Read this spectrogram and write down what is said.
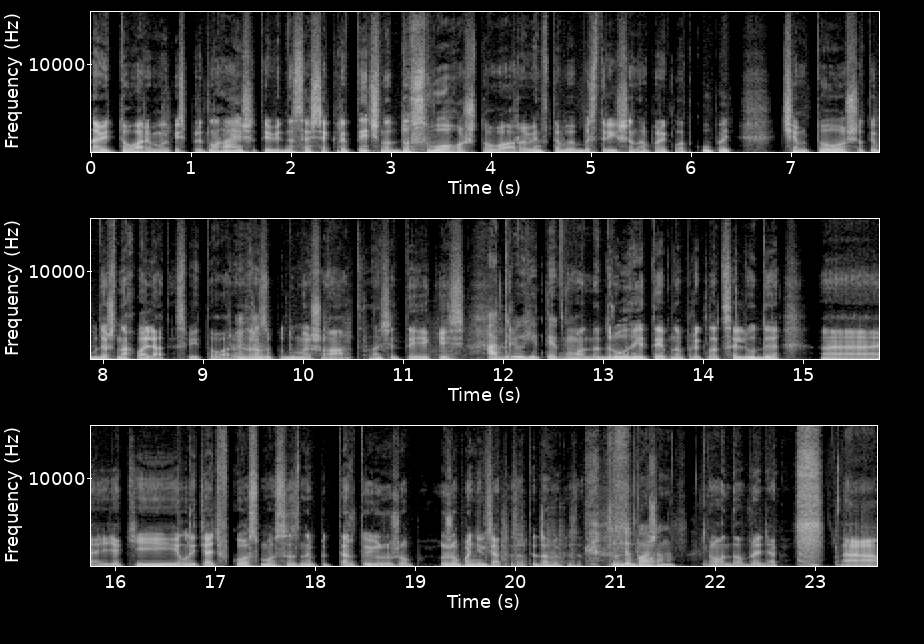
навіть товар йому якийсь предлагаєш, і ти віднесешся критично до свого ж товару, він в тебе швидше, наприклад, купить, чим то, що ти будеш нахваляти свій товар. Він Мгм. зразу подумає, що а, значить, ти якийсь А другий тип. От, другий тип, наприклад, це люди, е, які летять в космос з непідтертою жопою. Жопа нельзя казати, да, ви казали? Ну, де бажано. О, добре, дякую. А,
